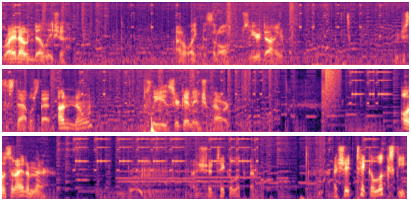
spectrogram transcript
right out into Alicia. I don't like this at all. So you're dying. We just established that. Unknown? Please, you're getting ancient powered. Oh, there's an item there. Hmm, I should take a look then. I should take a look ski.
